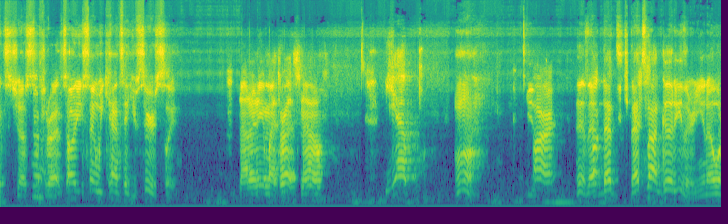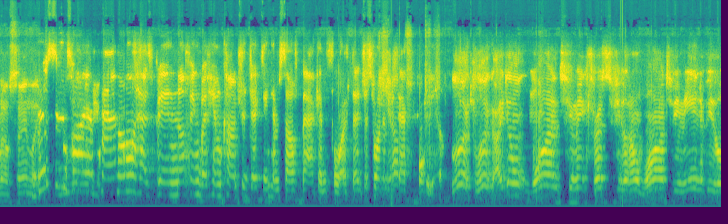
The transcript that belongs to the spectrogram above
it's just a threat. So are you saying we can't take you seriously? Not any of my threats, no. Yep. Mm. All right. Yeah, that, that's that's not good either. You know what I'm saying? Like, This entire panel has been nothing but him contradicting himself back and forth. I just want to Yep. make that clear. Look, look, I don't want to make threats to people. I don't want to be mean to people.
